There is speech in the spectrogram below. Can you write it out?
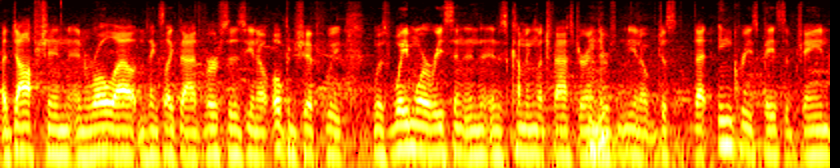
adoption and rollout and things like that versus, you know, OpenShift we, was way more recent and, and is coming much faster and mm -hmm. there's, you know, just that increased pace of change.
